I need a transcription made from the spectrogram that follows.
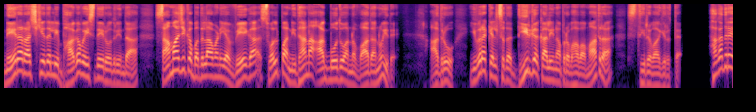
ನೇರ ರಾಜಕೀಯದಲ್ಲಿ ಭಾಗವಹಿಸದೇ ಇರೋದ್ರಿಂದ ಸಾಮಾಜಿಕ ಬದಲಾವಣೆಯ ವೇಗ ಸ್ವಲ್ಪ ನಿಧಾನ ಆಗ್ಬೋದು ಅನ್ನೋ ವಾದನೂ ಇದೆ. ಆದರೂ ಇವರ ಕೆಲಸದ ದೀರ್ಘಕಾಲೀನ ಪ್ರಭಾವ ಮಾತ್ರ ಸ್ಥಿರವಾಗಿರುತ್ತೆ. ಹಾಗಾದ್ರೆ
